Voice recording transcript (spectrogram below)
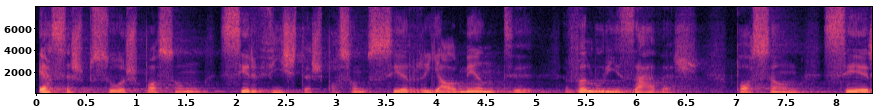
essas pessoas possam ser vistas, possam ser realmente valorizadas, possam ser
